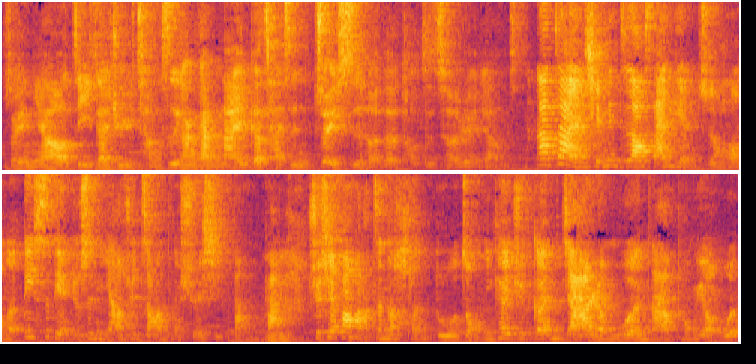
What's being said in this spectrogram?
所以你要自己再去尝试看看哪一个才是你最适合的投资策略这样子。那在你前面知道三点之后呢，第四点就是你要去找你的学习方法。嗯、学习方法真的很多种，你可以去跟家人问啊，朋友问。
